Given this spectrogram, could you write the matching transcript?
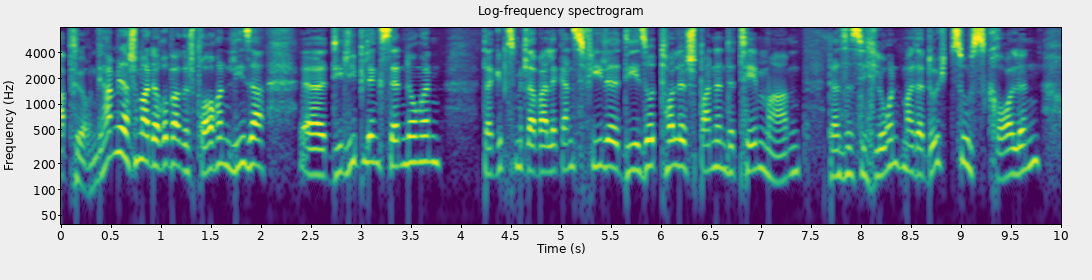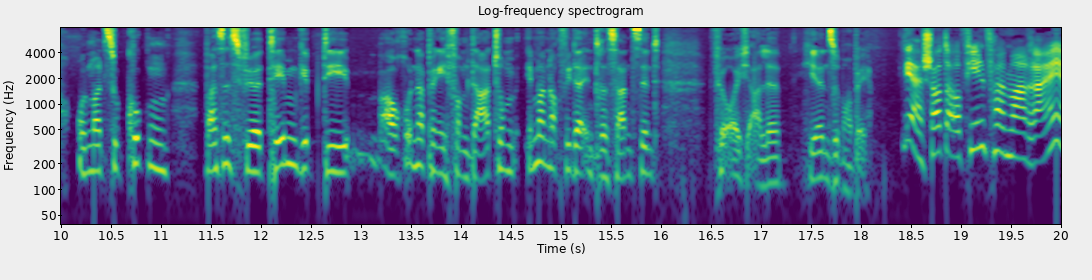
abhören. Wir haben ja schon mal darüber gesprochen, Lisa, äh, die Lieblingssendungen. Da gibt es mittlerweile ganz viele, die so tolle, spannende Themen haben, dass es sich lohnt, mal da durchzuscrollen und mal zu gucken, was es für Themen gibt, die auch unabhängig vom Datum immer noch wieder interessant sind für euch alle hier in Summer Bay. Ja, schaut da auf jeden Fall mal rein.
